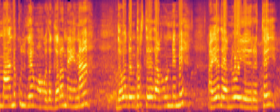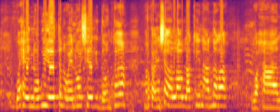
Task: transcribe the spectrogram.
imaano kulligeen waan wada garanaynaa. Gabadhan darteedaan u nimi ayadaa noo yeeratay. Waxay noogu yeertana way noo sheegi doontaa. Marka insha allahu laakiin annaga waxaan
